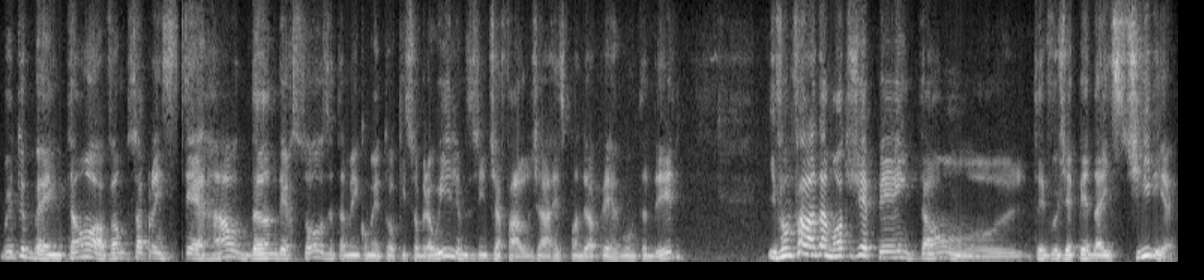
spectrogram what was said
Muito bem, então ó, vamos só para encerrar. O Dander Souza também comentou aqui sobre a Williams, a gente já falou, já respondeu a pergunta dele. E vamos falar da MotoGP, então. Teve o GP da Estíria.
